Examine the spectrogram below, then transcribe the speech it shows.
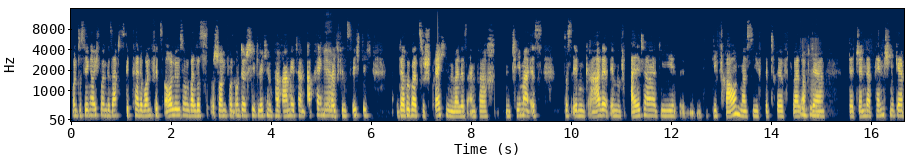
Und deswegen habe ich vorhin gesagt, es gibt keine One-Fits-All-Lösung, weil das schon von unterschiedlichen Parametern abhängt. Ja. Aber ich finde es wichtig, darüber zu sprechen, weil es einfach ein Thema ist, das eben gerade im Alter die, die Frauen massiv betrifft, weil mhm. auch der, der Gender Pension Gap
